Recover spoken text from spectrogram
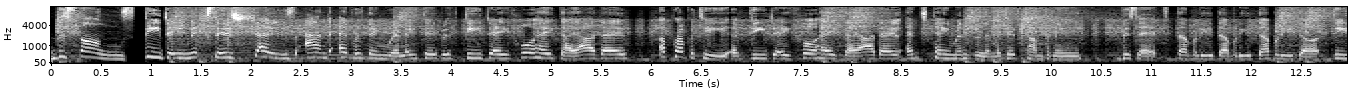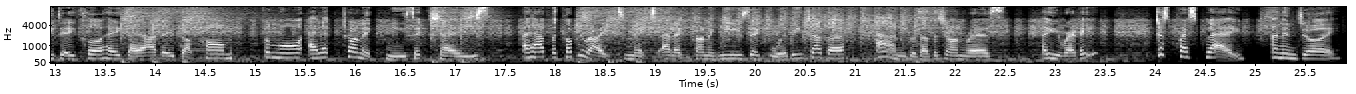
The songs, DJ mixes, shows, and everything related with DJ Jorge Gallardo, a property of DJ Jorge Gallardo Entertainment Limited Company. Visit www.djjorgegallardo.com for more electronic music shows. I have the copyright to mix electronic music with each other and with other genres. Are you ready? Just press play and enjoy.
